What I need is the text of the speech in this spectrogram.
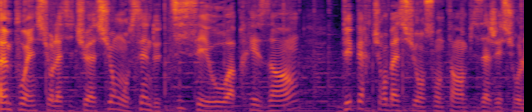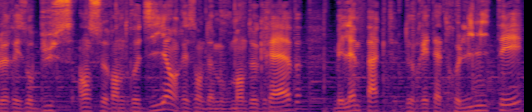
Un point sur la situation au sein de Tisséo à présent. Des perturbations sont à envisager sur le réseau bus en ce vendredi en raison d'un mouvement de grève, mais l'impact devrait être limité.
